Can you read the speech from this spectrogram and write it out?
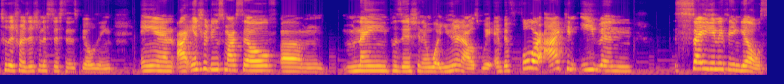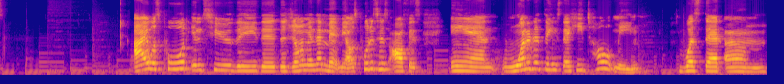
to the transition assistance building and I introduced myself, um, name, position, and what unit I was with. And before I can even say anything else, I was pulled into the, the the gentleman that met me. I was pulled into his office, and one of the things that he told me was that um,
